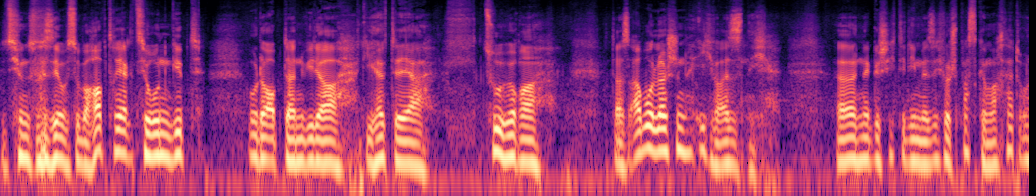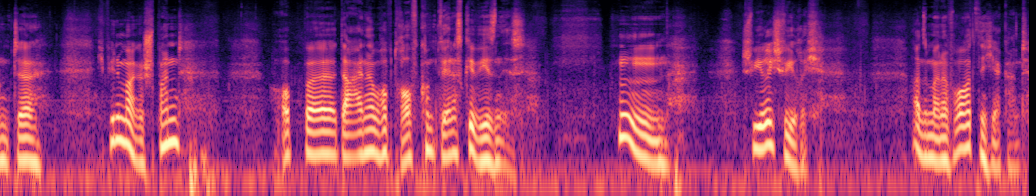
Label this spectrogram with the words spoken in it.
Beziehungsweise ob es überhaupt Reaktionen gibt oder ob dann wieder die Hälfte der Zuhörer das Abo löschen. Ich weiß es nicht. Äh, eine Geschichte, die mir sehr viel Spaß gemacht hat. Und äh, ich bin immer gespannt, ob äh, da einer überhaupt draufkommt, wer das gewesen ist. Hm, schwierig, schwierig. Also meine Frau hat es nicht erkannt,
